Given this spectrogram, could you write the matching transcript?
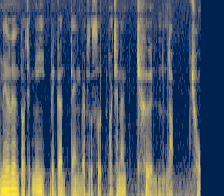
เนื้อเรื่องต่อจากนี้เป็นการแต่งแบบสดๆ เพราะฉะนั้นเชิญรับชม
